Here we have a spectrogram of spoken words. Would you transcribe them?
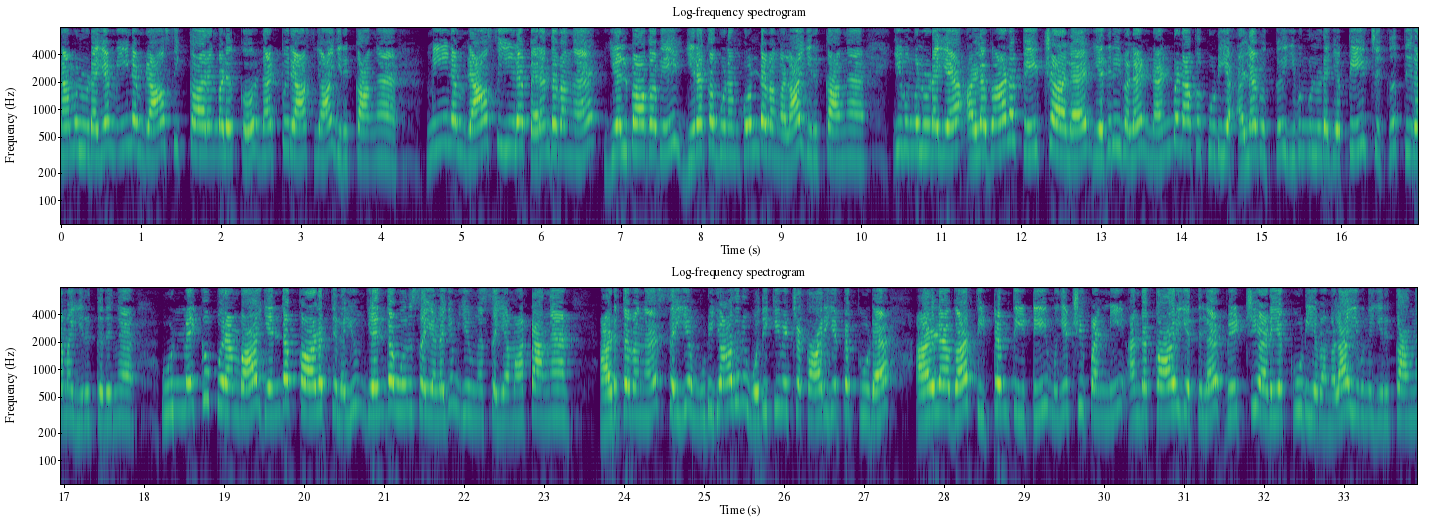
நம்மளுடைய மீனம் ராசிக்காரங்களுக்கு நட்பு ராசியா இருக்காங்க. மீனம் ராசியில பிறந்தவங்க இயல்பாகவே இரக்க குணம் கொண்டவங்களா இருக்காங்க. இவங்களுடைய அழகான பேச்சால எதிரிகளை நண்பனாக்கக்கூடிய அளவுக்கு இவங்களுடைய பேச்சுக்கு திறமை இருக்குதுங்க. உண்மைக்கு புறம்பா எந்த காலத்திலையும் எந்த ஒரு செயலையும் இவங்க செய்ய மாட்டாங்க. அடுத்தவங்க செய்ய முடியாதுன்னு ஒதுக்கி வச்ச காரியத்தை கூட அழகா திட்டம் தீட்டி முயற்சி பண்ணி அந்த காரியத்துல வெற்றி அடையக்கூடியவங்களா இவங்க இருக்காங்க.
